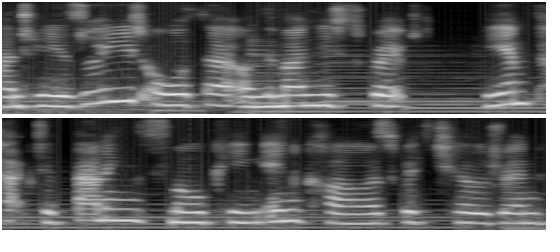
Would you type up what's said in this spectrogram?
and he is lead author on the manuscript The Impact of Banning Smoking in Cars with Children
